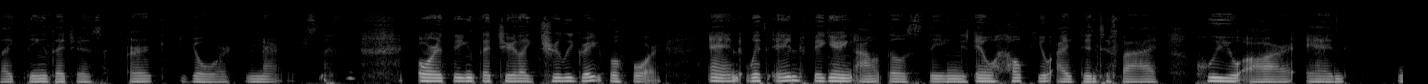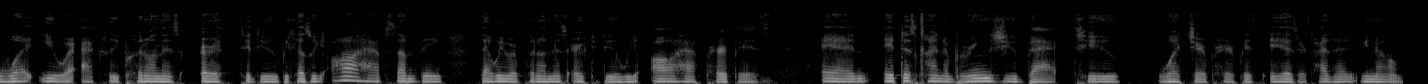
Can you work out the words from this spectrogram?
like things that just irk your nerves, or things that you're like truly grateful for. And within figuring out those things, it will help you identify who you are and what you were actually put on this earth to do because we all have something that we were put on this earth to do. We all have purpose. And it just kind of brings you back to what your purpose is or kind of, you know,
